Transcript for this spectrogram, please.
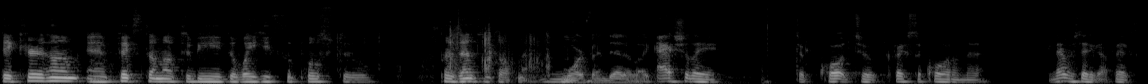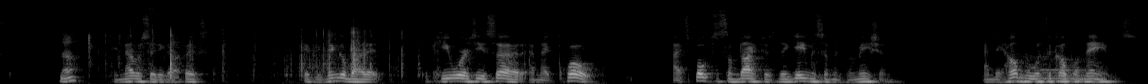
They cured him and fixed him up to be the way he's supposed to present himself now. More vendetta like. Actually, to quote to fix the quote on that, he never said he got fixed. No, He never said he got fixed. If you think about it, the key words he said, and I quote, I spoke to some doctors, they gave me some information. And they helped me with a couple Oh. names.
